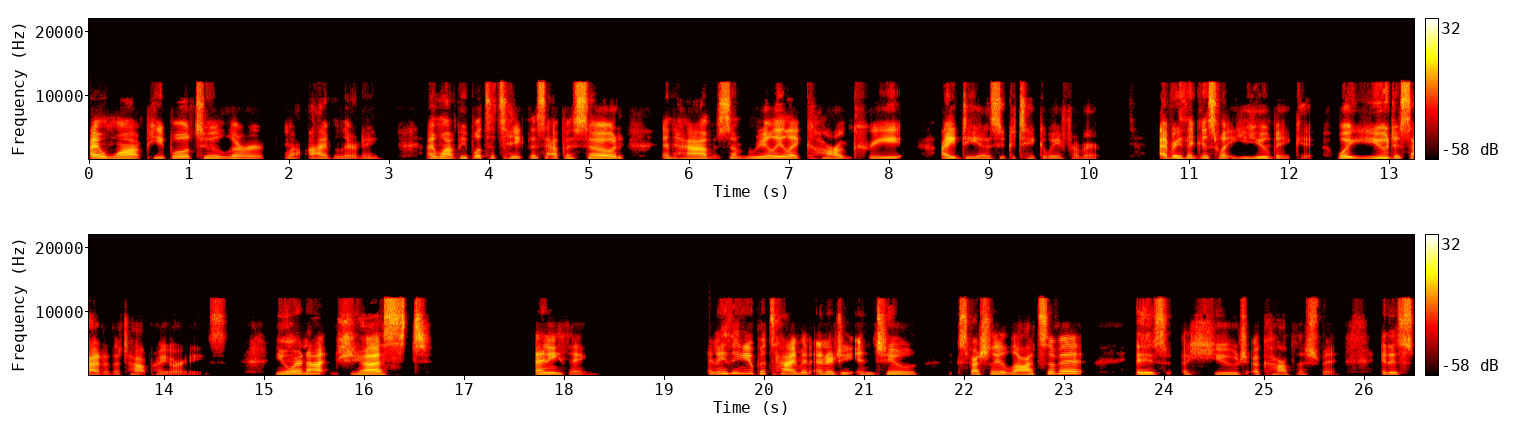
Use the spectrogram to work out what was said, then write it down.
I want people to learn what I'm learning. I want people to take this episode and have some really like concrete ideas you could take away from it. Everything is what you make it, what you decide are the top priorities. You are not just anything. Anything you put time and energy into, especially lots of it, is a huge accomplishment. It is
